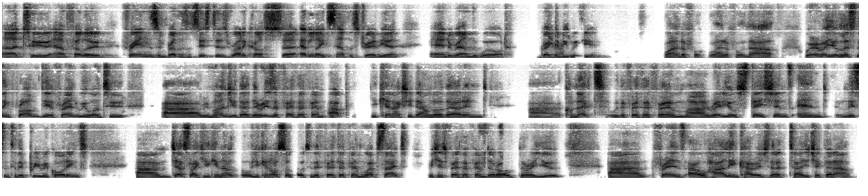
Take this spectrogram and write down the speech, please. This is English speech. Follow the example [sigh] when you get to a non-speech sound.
uh, to our fellow friends and brothers and sisters right across uh, Adelaide, South Australia, and around the world. Great sure. to be with you. Wonderful, wonderful. Now, wherever you're listening from, dear friend, we want to uh, remind you that there is a Faith FM app. You can actually download that and uh, connect with the Faith FM uh, radio stations and listen to the pre-recordings. Um, just like you can, you can also go to the Faith FM website, which is faithfm.org.au. Uh, friends, I will highly encourage that uh, you check that out.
